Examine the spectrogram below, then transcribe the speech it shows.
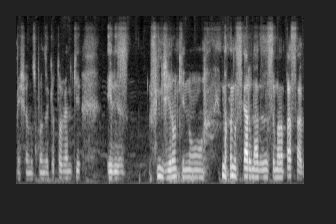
mexendo nos planos aqui, eu tô vendo que eles fingiram que não, não anunciaram nada na semana passada.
